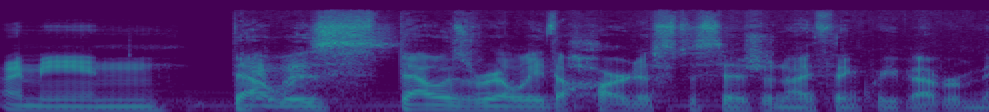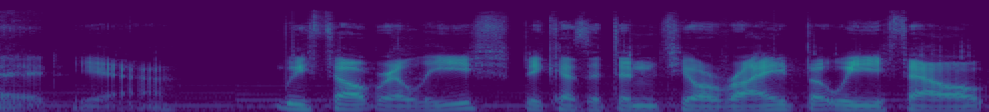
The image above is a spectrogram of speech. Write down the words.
I mean, that was, was that was really the hardest decision I think we've ever made. Yeah we felt relief because it didn't feel right, but we felt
